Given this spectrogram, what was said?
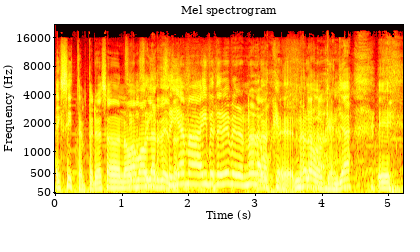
existen, pero eso no Sí, vamos a se- hablar de se eso. llama IPTV, pero no la No, busquen. No la busquen, ya. Eh,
